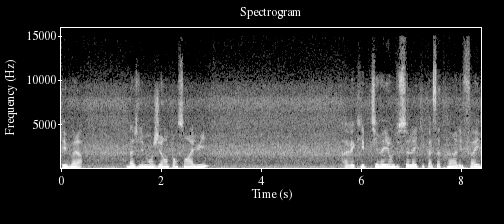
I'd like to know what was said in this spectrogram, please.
Et voilà. Bah, je l'ai mangé en pensant à lui. Avec les petits rayons du soleil qui passent à travers les feuilles.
